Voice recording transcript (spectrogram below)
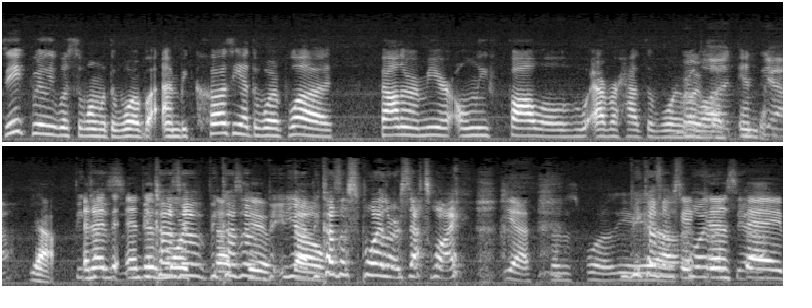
Zeke really was the one with the war blood, and because he had the war blood, Founder Ymir only follow whoever has the royal Royal blood blood, in them. Yeah. Yeah. Because, And and because of because of too, yeah so- because of spoilers. That's why Yes. So the spoiler. Yeah, Because of yeah. It Spoilers, yeah. say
